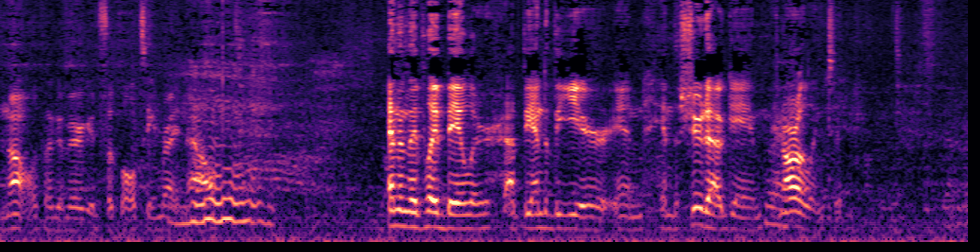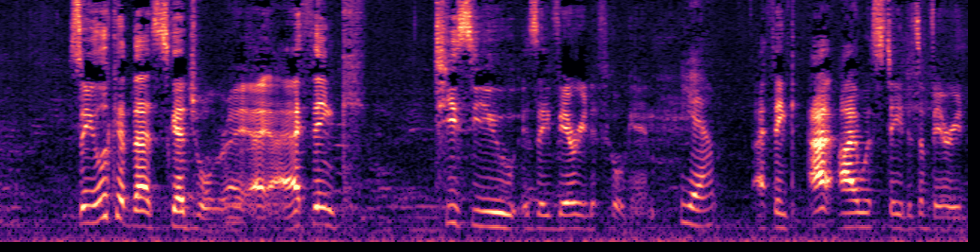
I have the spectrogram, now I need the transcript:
does not look like a very good football team right now. and then they play Baylor at the end of the year in, in the shootout game in Arlington. So you look at that schedule, right? I, I think TCU is a very difficult game. Yeah. I think at Iowa State is a very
